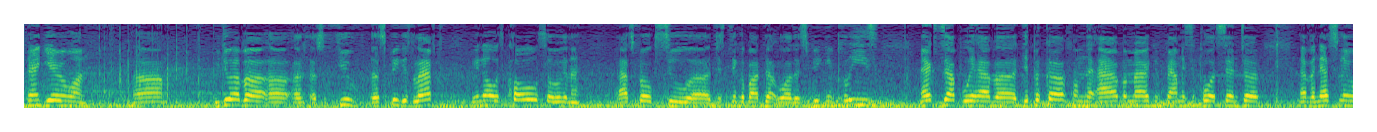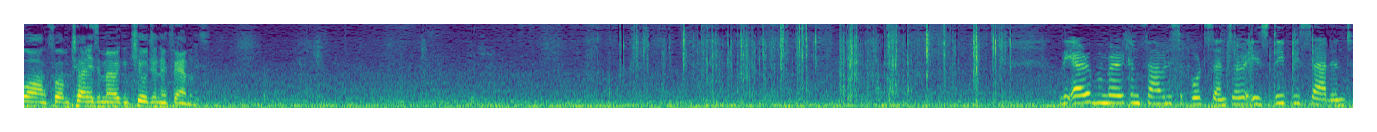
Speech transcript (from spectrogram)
Thank you, everyone. Um, we do have a, a, a few speakers left. We know it's cold, so we're going to ask folks to uh, just think about that while they're speaking, please. Next up, we have uh, Deepika from the Arab American Family Support Center and Vanessa Wong from Chinese American Children and Families. The Arab American Family Support Center is deeply saddened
